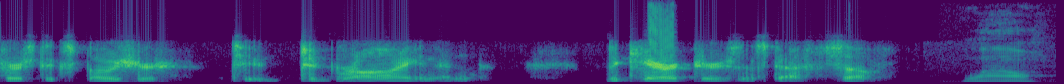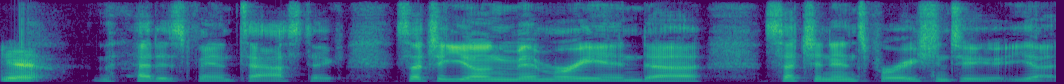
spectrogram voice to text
first exposure to to drawing and the characters and stuff. So wow, yeah, that is fantastic. Such a young memory and uh, such an inspiration to you. Yeah,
